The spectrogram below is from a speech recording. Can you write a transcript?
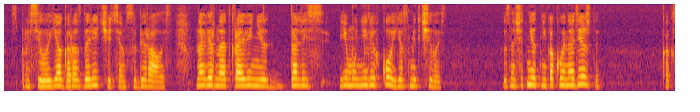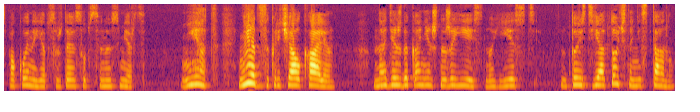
– спросила я гораздо редче, чем собиралась. Наверное, откровения дались ему нелегко, и я смягчилась. «Значит, нет никакой надежды?» Как спокойно я обсуждаю собственную смерть. «Нет, нет!» – закричал Калин. «Надежда, конечно же, есть, но есть то есть я точно не стану.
